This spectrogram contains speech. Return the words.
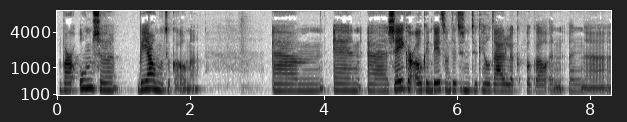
waarom ze bij jou moeten komen. Um, en uh, zeker ook in dit, want dit is natuurlijk heel duidelijk ook wel een, een, uh,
